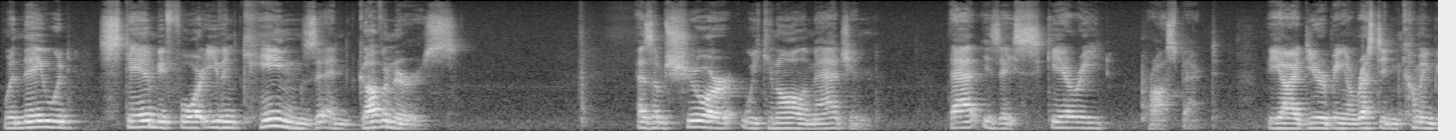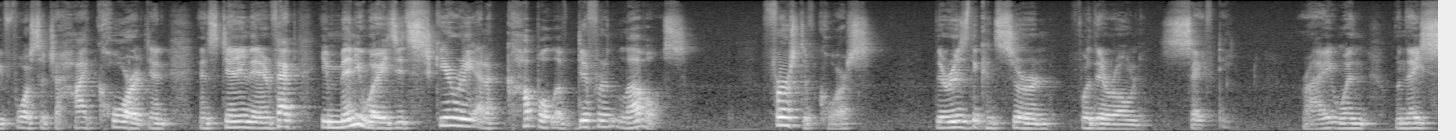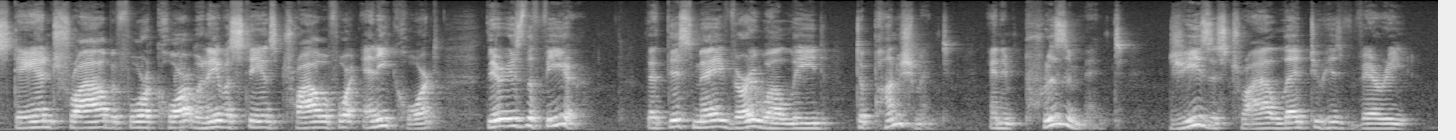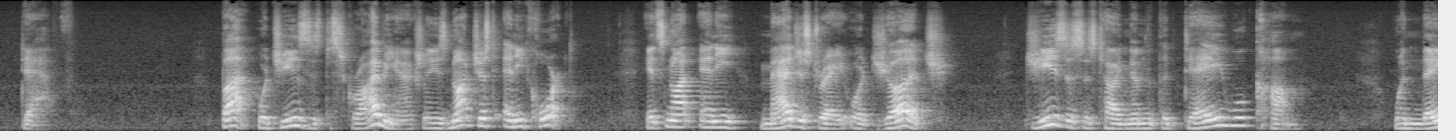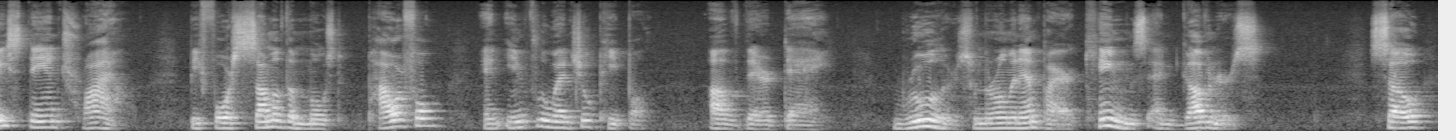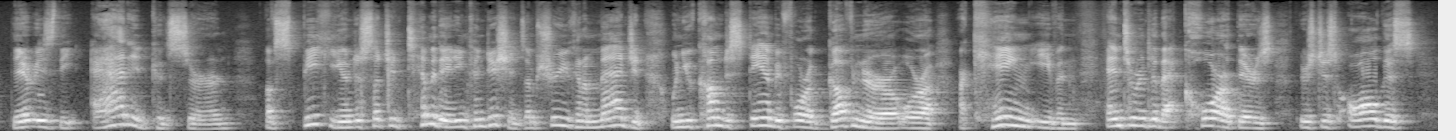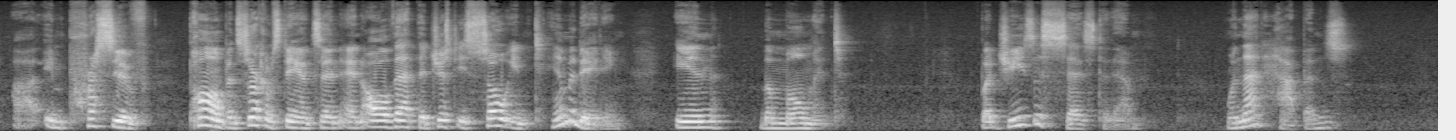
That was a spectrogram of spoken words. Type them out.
when they would stand before even kings and governors. As I'm sure we can all imagine, that is a scary prospect. The idea of being arrested and coming before such a high court and, and standing there. In fact, in many ways, it's scary at a couple of different levels. First, of course, there is the concern for their own safety. Right? When, when they stand trial before a court, when any of us stands trial before any court, there is the fear that this may very well lead to punishment and imprisonment, Jesus' trial led to his very death. But what Jesus is describing actually is not just any court. It's not any magistrate or judge. Jesus is telling them that the day will come when they stand trial before some of the most powerful and influential people of their day rulers from the Roman Empire, kings and governors. So there is the added concern of speaking under such intimidating conditions. I'm sure you can imagine when you come to stand before a governor or a, a king, even enter into that court, there's, there's just all this uh, impressive pomp and circumstance and, and all that that just is so intimidating in the moment. But Jesus says to them, when that happens,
